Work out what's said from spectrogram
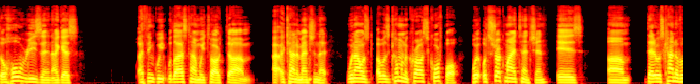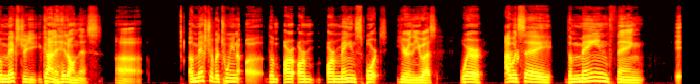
The whole reason, I guess, I think we last time we talked, um, I, I kind of mentioned that when I was I was coming across korfball, what what struck my attention is um, that it was kind of a mixture. You, you kind of hit on this, uh, a mixture between uh, the our, our our main sports here in the U.S. Where I would say the main thing I-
